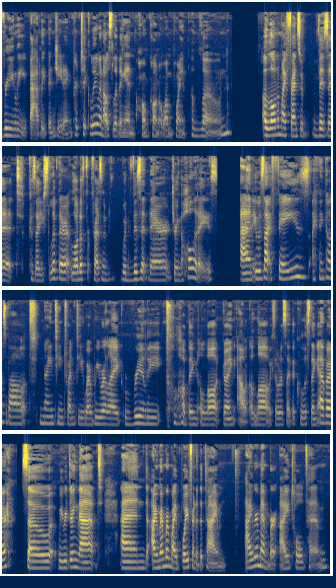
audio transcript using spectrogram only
really badly binge eating, particularly when I was living in Hong Kong at one point alone, a lot of my friends would visit, because I used to live there, a lot of friends would, would visit there during the holidays. And it was that phase, I think I was about 19, 20, where we were like really clubbing a lot, going out a lot. We thought it was like the coolest thing ever. So we were doing that. And I remember my boyfriend at the time, I remember I told him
